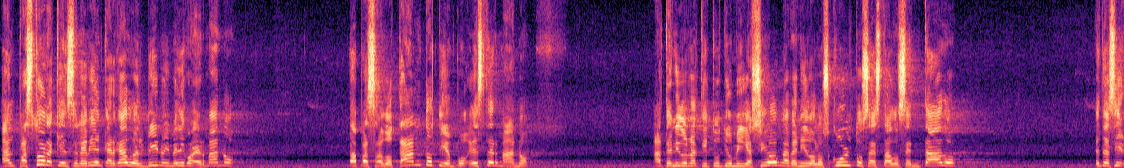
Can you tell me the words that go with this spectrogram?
al pastor a quien se le había encargado el vino y me dijo, hermano, ha pasado tanto tiempo, este hermano ha tenido una actitud de humillación, ha venido a los cultos, ha estado sentado. Es decir,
